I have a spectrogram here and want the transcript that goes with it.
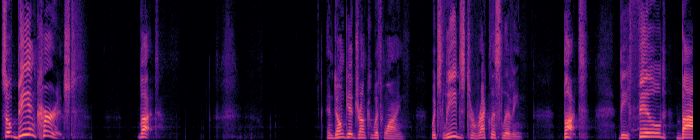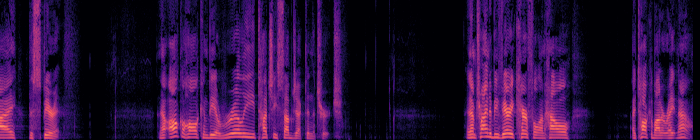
So be encouraged, but. And don't get drunk with wine, which leads to reckless living, but be filled by the Spirit. Now, alcohol can be a really touchy subject in the church. And I'm trying to be very careful on how I talk about it right now.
